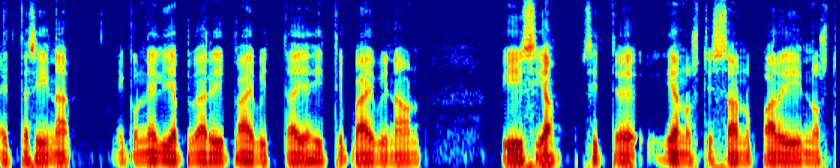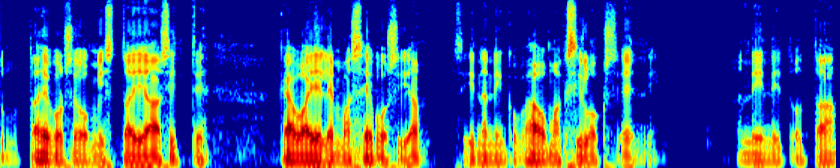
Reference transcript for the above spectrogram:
Että siinä niin neljä pyörii päivittäin ja hittipäivinä on viisi ja sitten hienosti saanut pari innostunutta hevosen omistajaa sitten käy ajelemassa hevosia siinä niin vähän omaksi ilokseen, niin, niin, niin tota,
